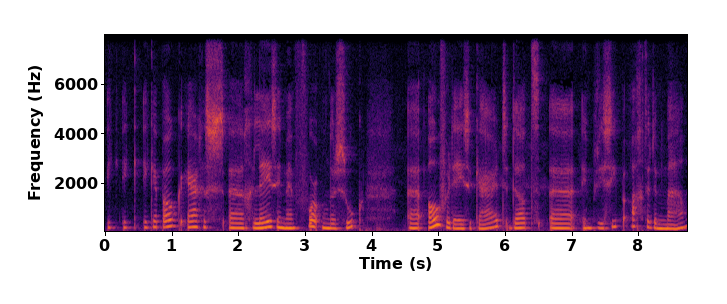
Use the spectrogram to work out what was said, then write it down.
ik, ik, ik heb ook ergens eh, gelezen in mijn vooronderzoek eh, over deze kaart dat eh, in principe achter de maan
